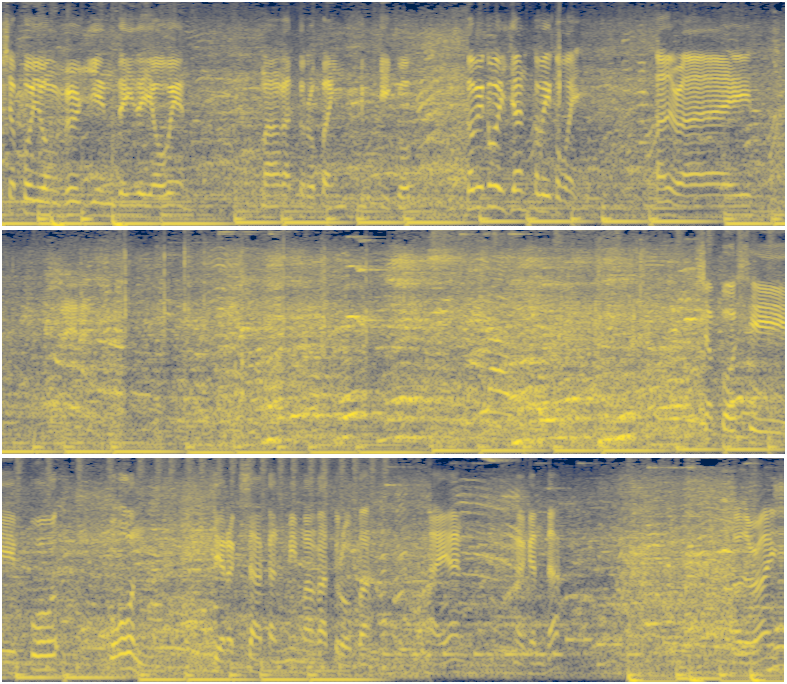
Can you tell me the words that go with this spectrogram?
So siya po yung Virgin Daydayawen. Mga katuropang Kiko. Kaway-kaway dyan, kaway-kaway. Alright. Siya po si Pu Puon. Tiragsakan mi mga katropa. Ayan, naganda. Alright.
